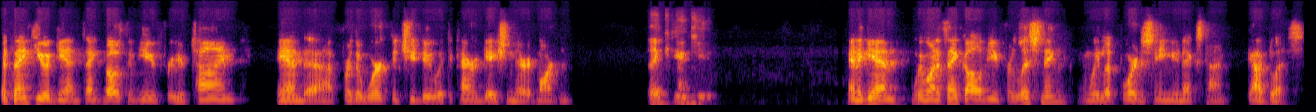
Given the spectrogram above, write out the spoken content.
But thank you again. Thank both of you for your time and uh, for the work that you do with the congregation there at Martin. Thank you. Thank you. And again, we want to thank all of you for listening, and we look forward to seeing you next time. God bless.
